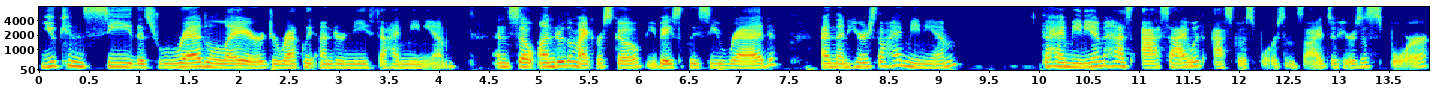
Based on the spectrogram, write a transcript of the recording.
you can see this red layer directly underneath the hymenium. And so under the microscope, you basically see red. And then here's the hymenium. The hymenium has asci with ascospores inside. So here's a spore.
